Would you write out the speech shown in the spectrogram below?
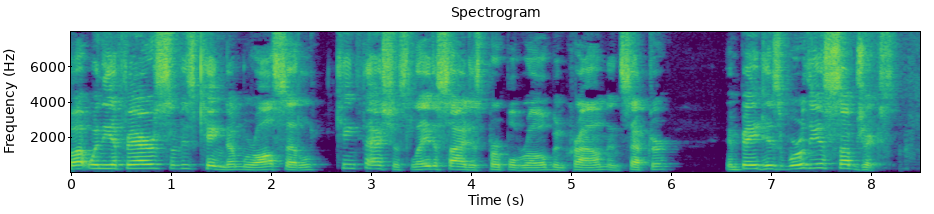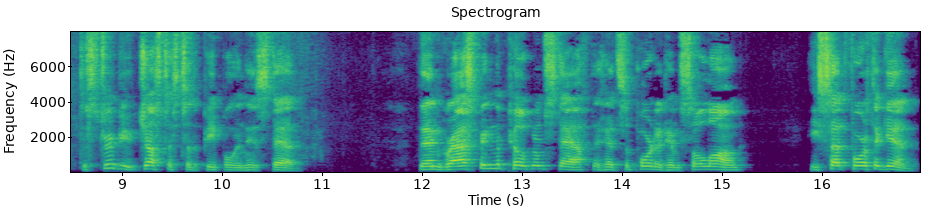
But when the affairs of his kingdom were all settled, King Thasus laid aside his purple robe and crown and scepter, and bade his worthiest subjects distribute justice to the people in his stead. Then, grasping the pilgrim staff that had supported him so long, he set forth again,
